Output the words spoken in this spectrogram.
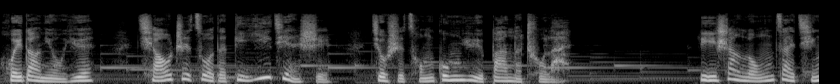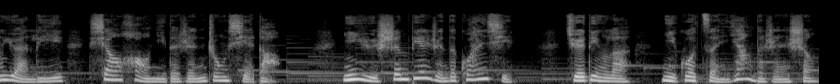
回到纽约，乔治做的第一件事就是从公寓搬了出来。李尚龙在《请远离消耗你的人》中写道：“你与身边人的关系，决定了你过怎样的人生。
